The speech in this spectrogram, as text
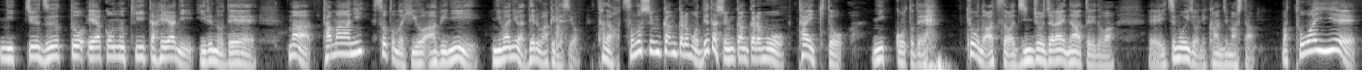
日中ずっとエアコンの効いた部屋にいるので、まあ、たまに外の日を浴びに庭には出るわけですよ。ただ、その瞬間からもう出た瞬間からもう大気と日光とで、今日の暑さは尋常じゃないなというのは、えいつも以上に感じました。まあ、とはいえ、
